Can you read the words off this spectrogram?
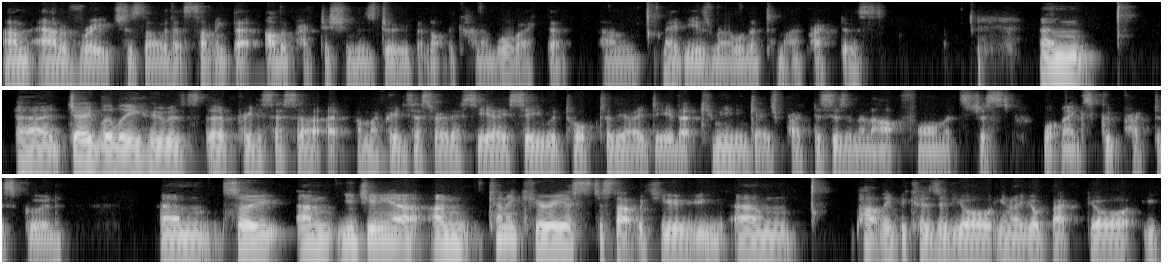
um, out of reach as though that's something that other practitioners do but not the kind of work that um, maybe is relevant to my practice. Um, uh, Jade Lillie, who was the predecessor, uh, my predecessor at FCAC, would talk to the idea that community engaged practice isn't an art form; it's just what makes good practice good. Um, so, um, Eugenia, I'm kind of curious to start with you, um, partly because of your, you know, your back, your, you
